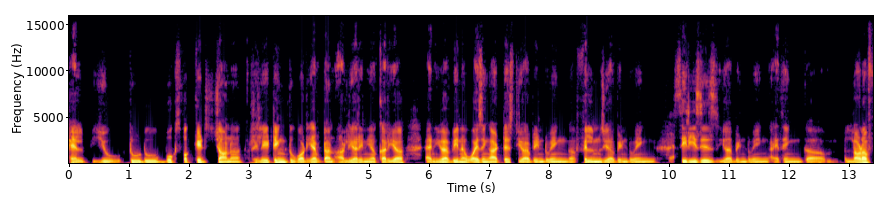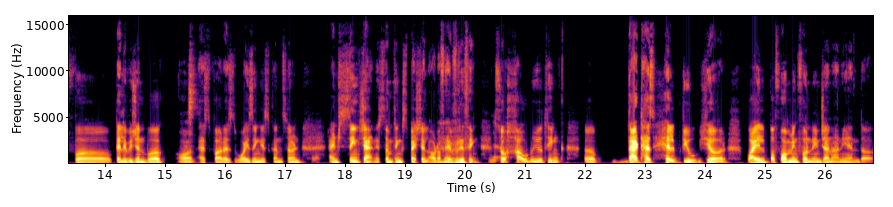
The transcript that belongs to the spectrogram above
help you to do books for kids genre relating to what you have done earlier in your career? And you have been a voicing artist. You have been doing uh, films. You have been doing Yeah. series. You have been doing, I think, um, a lot of uh, television work. On Yes. as far as voicing is concerned, and Shin Chan is something special out of Mhm. everything. Yeah. So, how do you think uh, that has helped you here while performing for Ninja Nani and the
